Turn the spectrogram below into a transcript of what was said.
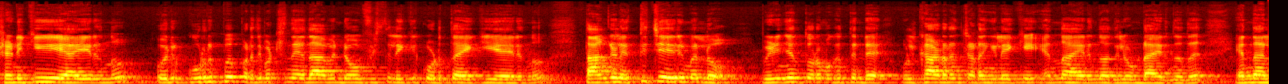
ക്ഷണിക്കുകയായിരുന്നു. ഒരു കുറിപ്പ് പ്രതിപക്ഷ നേതാവിന്റെ ഓഫീസിലേക്ക് കൊടുത്തയക്കുകയായിരുന്നു. താങ്കൾ എത്തിച്ചേരുമല്ലോ വിഴിഞ്ഞം തുറമുഖത്തിന്റെ ഉദ്ഘാടന ചടങ്ങിലേക്ക് എന്നായിരുന്നു അതിലുണ്ടായിരുന്നത്. എന്നാൽ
